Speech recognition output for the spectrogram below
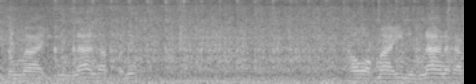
นี่ครับลงมาอีกหนึ่งล่างครับตอนนี้เอาออกมาอีกหนึ่งล่างนะครับ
